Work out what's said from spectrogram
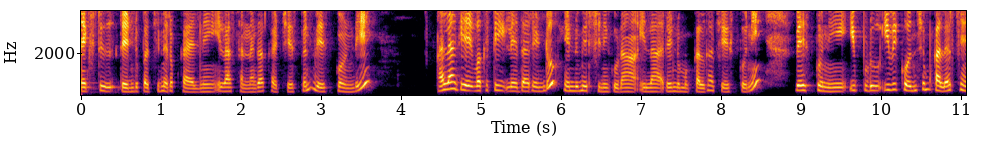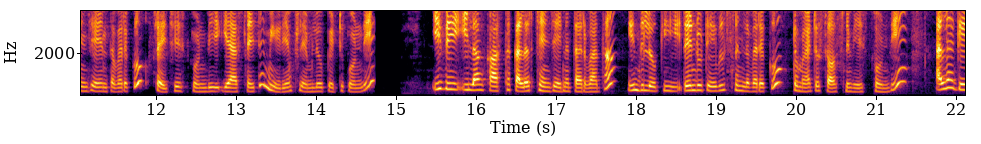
నెక్స్ట్ రెండు పచ్చిమిరపకాయల్ని ఇలా సన్నగా కట్ చేసుకొని వేసుకోండి. అలాగే ఒకటి లేదా రెండు ఎండుమిర్చిని కూడా ఇలా రెండు ముక్కలుగా చేసుకొని వేసుకొని ఇప్పుడు ఇవి కొంచెం కలర్ చేంజ్ అయ్యేంత వరకు ఫ్రై చేసుకోండి. గ్యాస్ని అయితే మీడియం ఫ్లేమ్లో పెట్టుకోండి. ఇవి ఇలా కాస్త కలర్ చేంజ్ అయిన తర్వాత ఇందులోకి రెండు టేబుల్ స్పూన్ల వరకు టొమాటో సాస్ని వేసుకోండి. అలాగే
